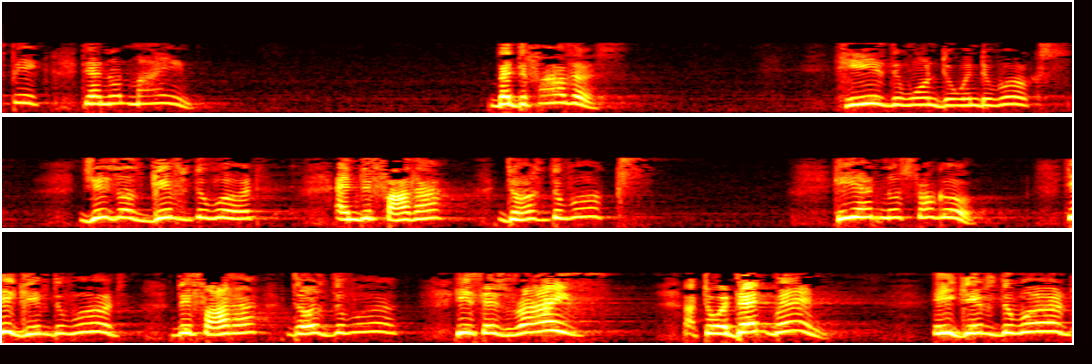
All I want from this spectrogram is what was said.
speak, they are not mine, but the Father's. He is the one doing the works. Jesus gives the word, and the Father does the works. He had no struggle. He gave the word. The Father does the word. He says, Rise uh, to a dead man. He gives the word.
